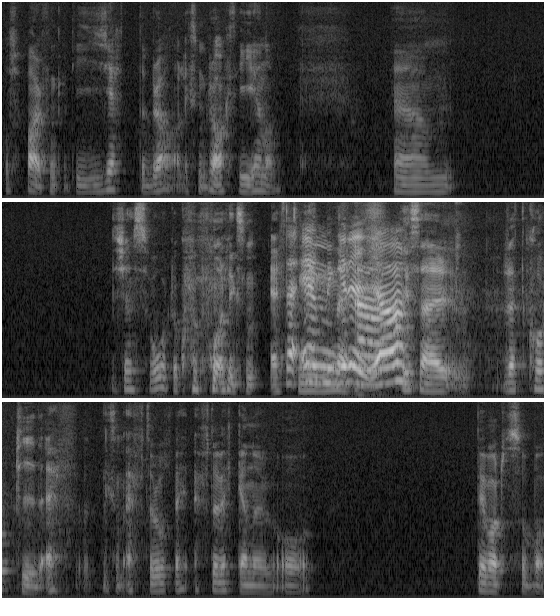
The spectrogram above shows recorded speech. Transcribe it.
och så har det funkat jättebra, liksom rakt igenom. Ehm, det känns svårt att komma på liksom ett Så här, en minne. grej, Ja. Det är så här, rätt kort tid liksom efteråt, efter veckan nu och det har varit så bara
